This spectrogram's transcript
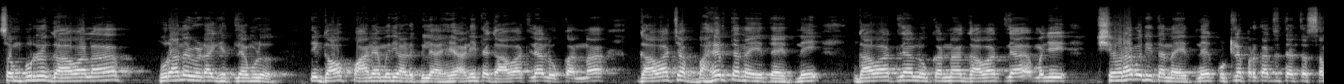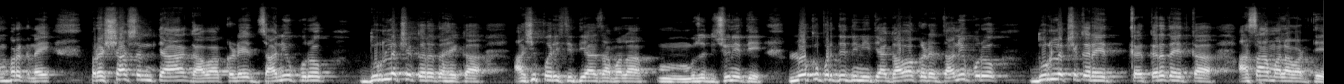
संपूर्ण गावाला पुरानं वेढा घेतल्यामुळं ते गाव पाण्यामध्ये अडकले आहे आणि त्या गावातल्या लोकांना गावाच्या बाहेर त्यांना येता येत नाही. गावातल्या लोकांना गावातल्या म्हणजे शहरामध्ये त्यांना येत नाही कुठल्या प्रकारचा त्यांचा संपर्क नाही. प्रशासन त्या गावाकडे जाणीवपूर्वक दुर्लक्ष करत आहे का? अशी परिस्थिती आज आम्हाला म्हणजे दिसून येते. लोकप्रतिनिधी त्या गावाकडे जाणीवपूर्वक दुर्लक्ष करत करत आहेत का? असं आम्हाला वाटते.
